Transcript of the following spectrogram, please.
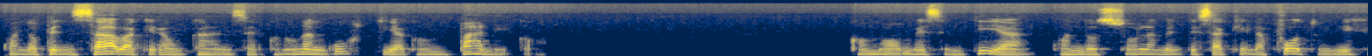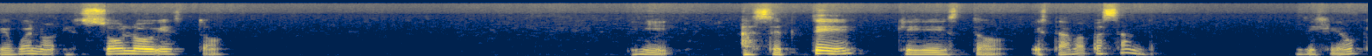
cuando pensaba que era un cáncer? Con una angustia, con un pánico. ¿Cómo me sentía cuando solamente saqué la foto y dije, bueno, es solo esto? Y acepté que esto estaba pasando. Dije, ok,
